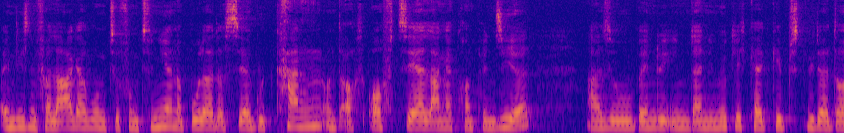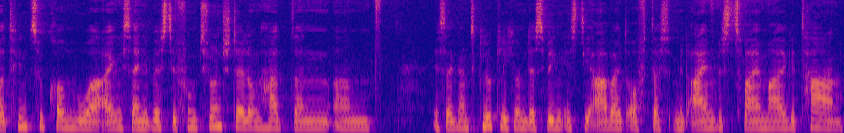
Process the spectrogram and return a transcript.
in diesen Verlagerungen zu funktionieren, obwohl er das sehr gut kann und auch oft sehr lange kompensiert. Also wenn du ihm dann die Möglichkeit gibst, wieder dorthin zu kommen, wo er eigentlich seine beste Funktionsstellung hat, dann ähm, ist er ganz glücklich und deswegen ist die Arbeit oft das mit ein bis zweimal getan.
